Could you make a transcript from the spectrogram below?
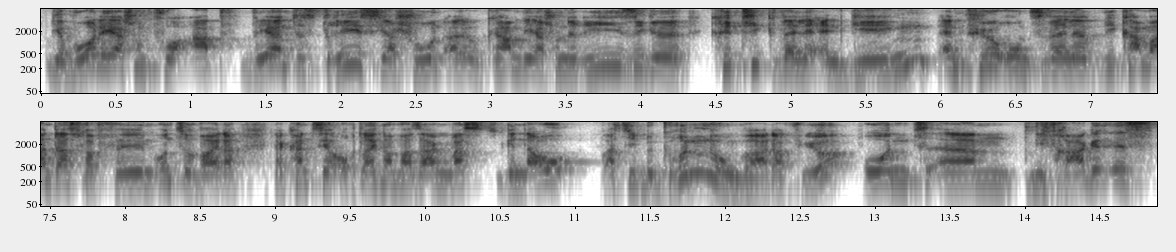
Dir wurde ja schon vorab, während des Drehs ja schon, also kam dir ja schon eine riesige Kritikwelle entgegen, Empörungswelle, wie kann man das verfilmen und so weiter. Da kannst du ja auch gleich noch mal sagen, was genau was die Begründung war dafür. Und ähm, die Frage ist,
